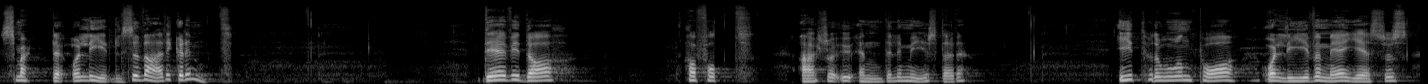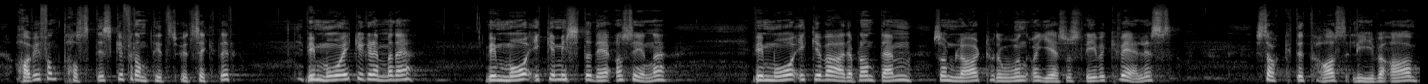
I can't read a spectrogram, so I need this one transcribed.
smerte og lidelse være glemt. Det vi da har fått, er så uendelig mye større. I troen på og livet med Jesus har vi fantastiske framtidsutsikter. Vi må ikke glemme det. Vi må ikke miste det av syne. Vi må ikke være blant dem som lar troen og Jesuslivet kveles. Sakte tas livet av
